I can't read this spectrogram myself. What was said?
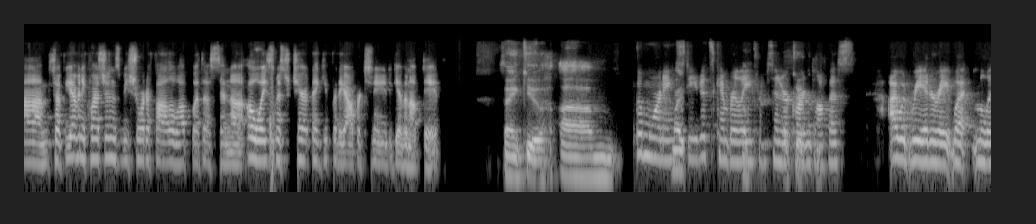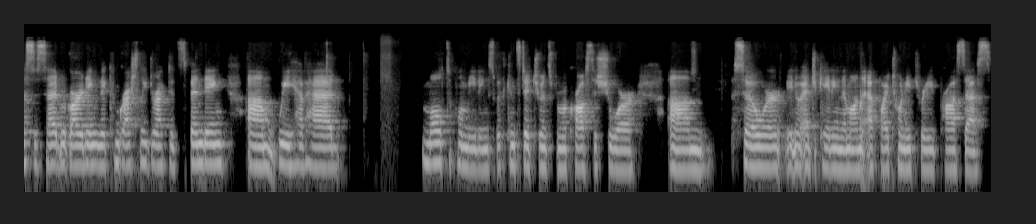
Um, so if you have any questions, be sure to follow up with us. And uh, always, Mr. Chair, thank you for the opportunity to give an update. Thank you. Um, Good morning, my, Steve. It's Kimberly okay, from Senator okay. Cardin's office. I would reiterate what Melissa said regarding the congressionally directed spending. Um, we have had multiple meetings with constituents from across the shore. Um, so we're you know educating them on the FY23 process.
